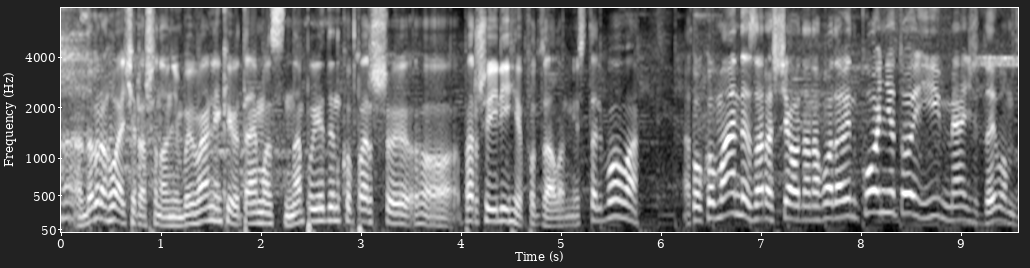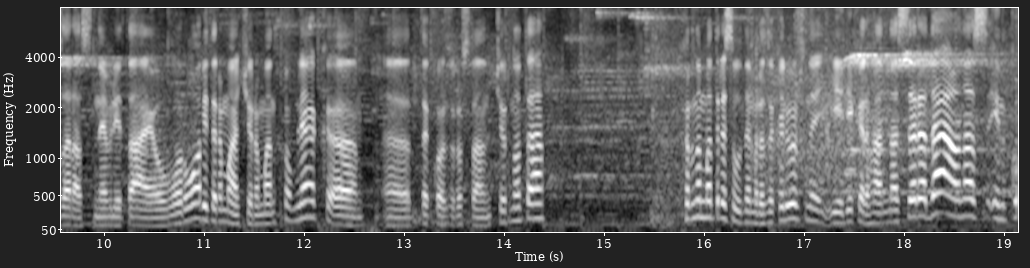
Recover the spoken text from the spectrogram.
Доброго вечора, шановні бойовальники. Вітаємось на поєдинку першої, першої ліги футзалу міста Львова. У команди зараз ще одна нагода в інкогніто і м'яч дивом зараз не влітає у ворот. Вітер матчу Роман Хомляк, е, е, також Руслан Чорнота. Хронометрист Володимир Закалюжний і лікар Ганна Середа. У нас інко...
